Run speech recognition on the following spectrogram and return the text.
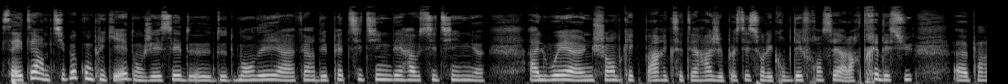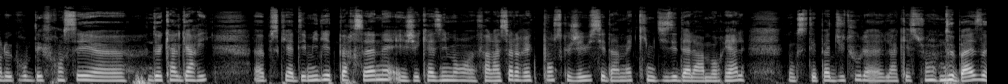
ça a été un petit peu compliqué. Donc, j'ai essayé de, de, demander à faire des pet sitting, des house sitting, à louer une chambre quelque part, etc. J'ai posté sur les groupes des Français, alors très déçue euh, par le groupe des Français euh, de Calgary, euh, parce qu'il y a des milliers de personnes et j'ai quasiment, enfin la seule réponse que j'ai eue, c'est d'un mec qui me disait d'aller à Montréal, donc c'était pas du tout la, question de base.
